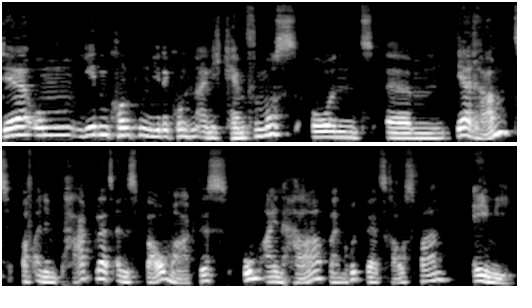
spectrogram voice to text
der um jeden Kunden, jede Kunden eigentlich kämpfen muss. Und ähm, der rammt auf einem Parkplatz eines Baumarktes um ein Haar beim rückwärts rausfahren Amy.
